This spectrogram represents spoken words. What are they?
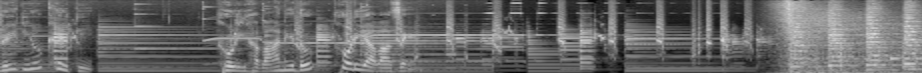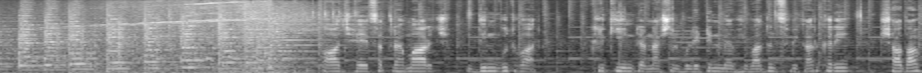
रेडियो खिड़की। थोड़ी हवा ने दो, थोड़ी आवाज़ें। आज है 17 मार्च, दिन बुधवार। खिड़की इंटरनेशनल बुलेटिन में अभिवादन स्वीकार करें शादाब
